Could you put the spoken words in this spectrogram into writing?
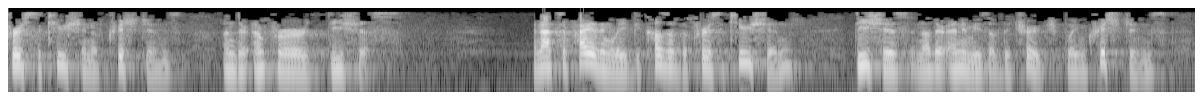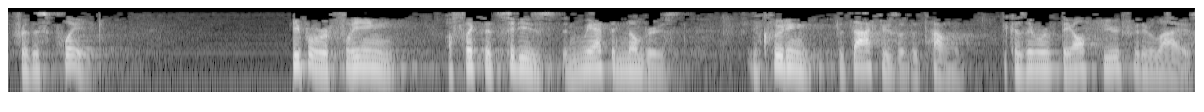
persecution of Christians under Emperor Decius. And not surprisingly, because of the persecution, Decius and other enemies of the church blamed Christians for this plague. People were fleeing afflicted cities in rapid numbers, including the doctors of the town, because they were, they all feared for their lives.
